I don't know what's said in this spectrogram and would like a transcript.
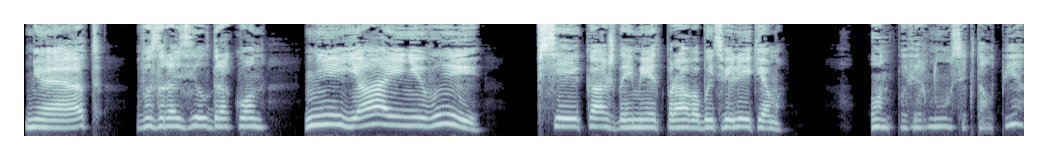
«Нет», — возразил дракон, — «не я и не вы. Все и каждый имеет право быть великим». Он повернулся к толпе,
